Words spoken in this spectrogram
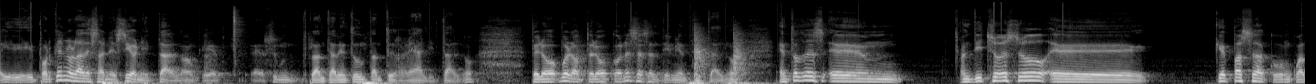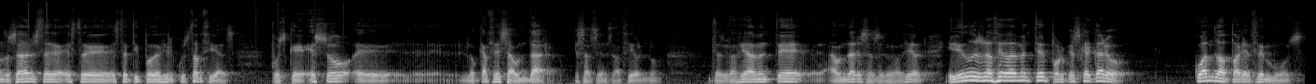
y ¿por qué no la desanexión y tal, ¿no? Que es un planteamiento un tanto irreal y tal, ¿no? Pero bueno, pero con ese sentimiento y tal, ¿no? Entonces, eh, dicho eso, eh, ¿qué pasa con cuando se dan este, este, este tipo de circunstancias? Pues que eso lo que hace es ahondar esa sensación, ¿no? Desgraciadamente, ahondar esa sensación. Y digo desgraciadamente porque es que, claro, cuando aparecemos,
